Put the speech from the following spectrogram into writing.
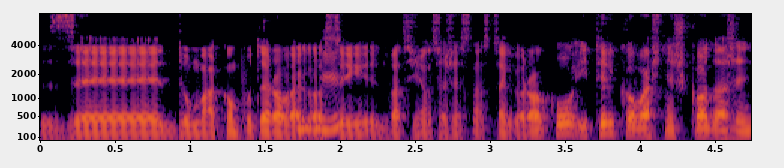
z Duma komputerowego Mhm. z tej 2016 roku i tylko właśnie szkoda, że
